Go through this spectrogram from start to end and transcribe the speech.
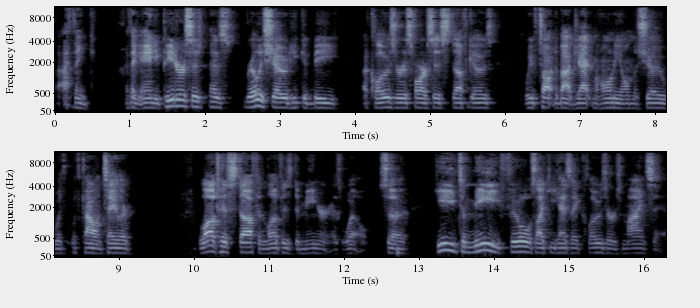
I think I think Andy Peters has, has really showed he could be a closer as far as his stuff goes. We've talked about Jack Mahoney on the show with, with Colin Taylor. Love his stuff and love his demeanor as well. So he, to me, feels like he has a closer's mindset.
